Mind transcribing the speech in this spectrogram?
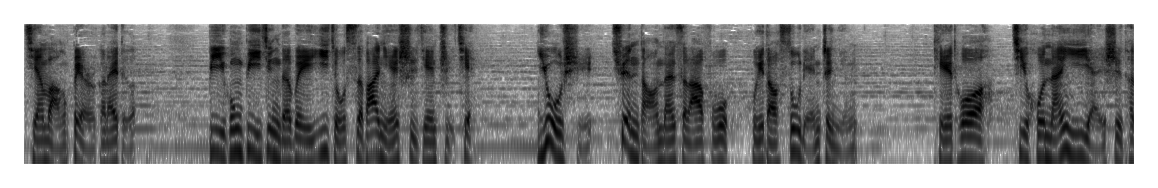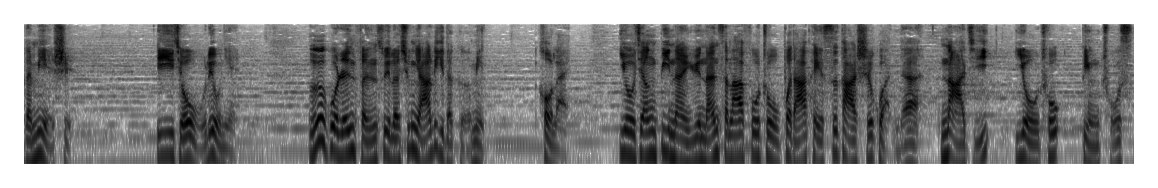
前往贝尔格莱德，毕恭毕敬地为一九四八年事件致歉。诱使劝导南斯拉夫回到苏联阵营，铁托几乎难以掩饰他的蔑视。一九五六年，俄国人粉碎了匈牙利的革命，后来又将避难于南斯拉夫驻布达佩斯大使馆的纳吉诱出并处死。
